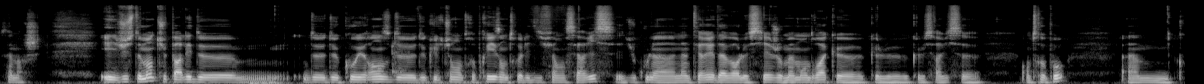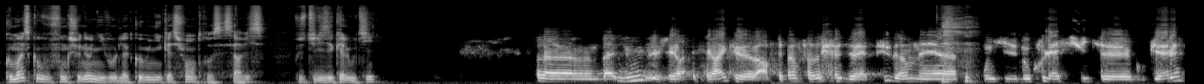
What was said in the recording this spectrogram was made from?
Ça marche. Et justement, tu parlais de, de, de cohérence de, de culture d'entreprise entre les différents services, et du coup l'intérêt d'avoir le siège au même endroit que, que, le, que le service euh, entrepôt. Euh, comment est-ce que vous fonctionnez au niveau de la communication entre ces services? Vous utilisez quel outil? Euh, bah, nous, c'est vrai que, alors c'est pas pour faire de, la pub, hein, mais euh, on utilise beaucoup la suite Google.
